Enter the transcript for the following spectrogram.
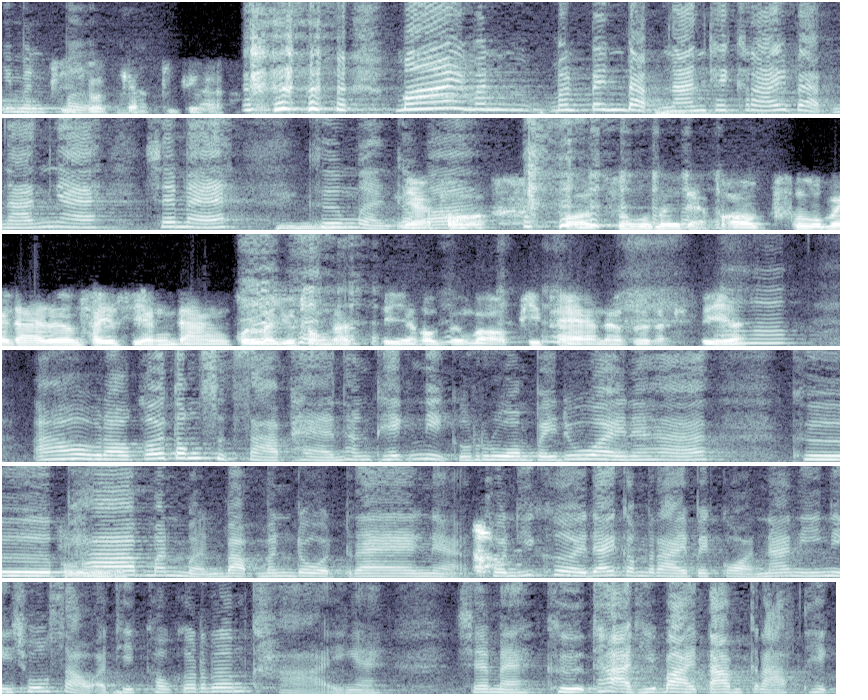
ที่มันพี่เปิดก็แก็บอีกแล้วไม่ มัน มันเป็นแบบนั้นคล้าย ๆ แบบนั้นไงใช่ไหม คือเหมือนกับเนี่ยว่าพอพอสู้ไม่ได้ พอสู้ไม่ได้เริ่มใช้เสียงดังกลยุทธ์ของรัสเซียผมถึงบอกพี่แพนนะคือรัสเซียอ่าฮะอ้าวเราก็ต้องศึกษาแผนทางเทคนิครวมไปด้วยนะคะ คือภาพมันเหมือนแบบมันโดดแรงเนี่ย คนที่เคยได้กำไรไปก่อนหน้านี้ในช่วงเสาร์อาทิตย์เขาก็เริ่มขายไง ใช่ไหมคือถ้าอธิบายตามกราฟเทค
